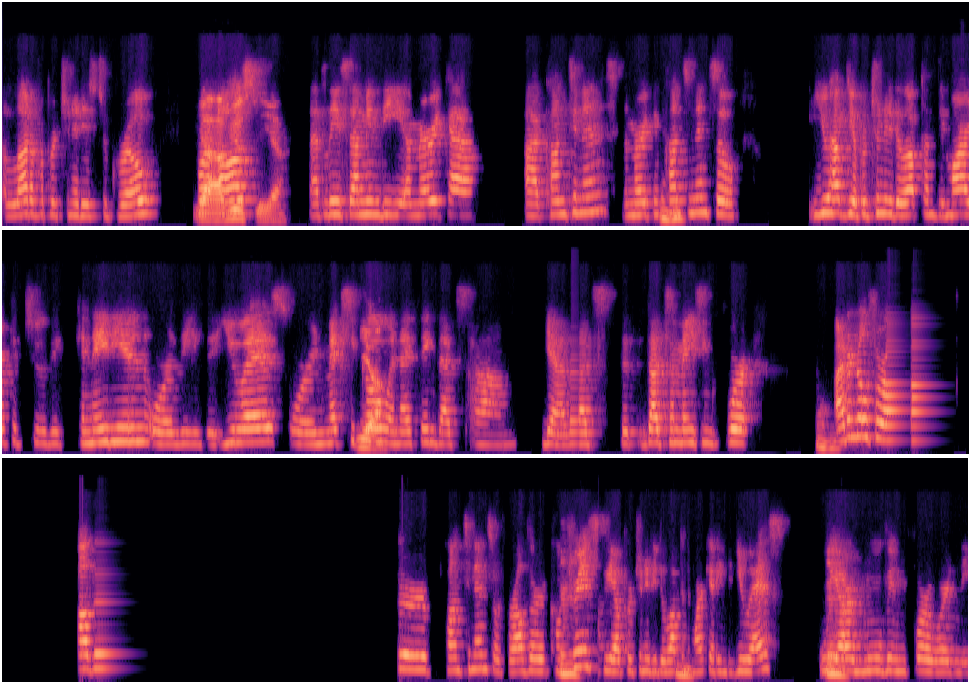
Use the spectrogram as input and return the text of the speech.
a lot of opportunities to grow. Yeah. Obviously. us, Yeah. at least I'm in the America uh, continent, American Mhm. continent. So you have the opportunity to open the market to the Canadian or the, the US or in Yeah. Mexico. And I think that's um, yeah, that's that's amazing for Mhm. I don't know for other continents or for other Mhm. countries, the opportunity to open the Mhm. market in the US. We Mhm. are moving forward in the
